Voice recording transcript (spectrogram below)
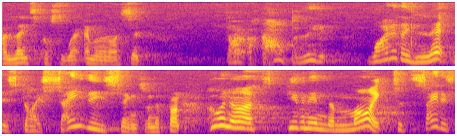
I leant across to where Emma and I said, I, I can't believe it. Why do they let this guy say these things from the front? Who on earth's given him the mic to say this?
